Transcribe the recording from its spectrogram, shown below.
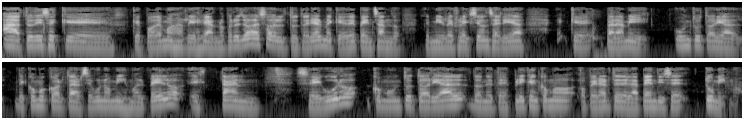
Ah, tú dices que, que podemos arriesgarnos, pero yo eso del tutorial me quedé pensando. Mi reflexión sería que para mí un tutorial de cómo cortarse uno mismo el pelo es tan seguro como un tutorial donde te expliquen cómo operarte del apéndice tú mismo.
